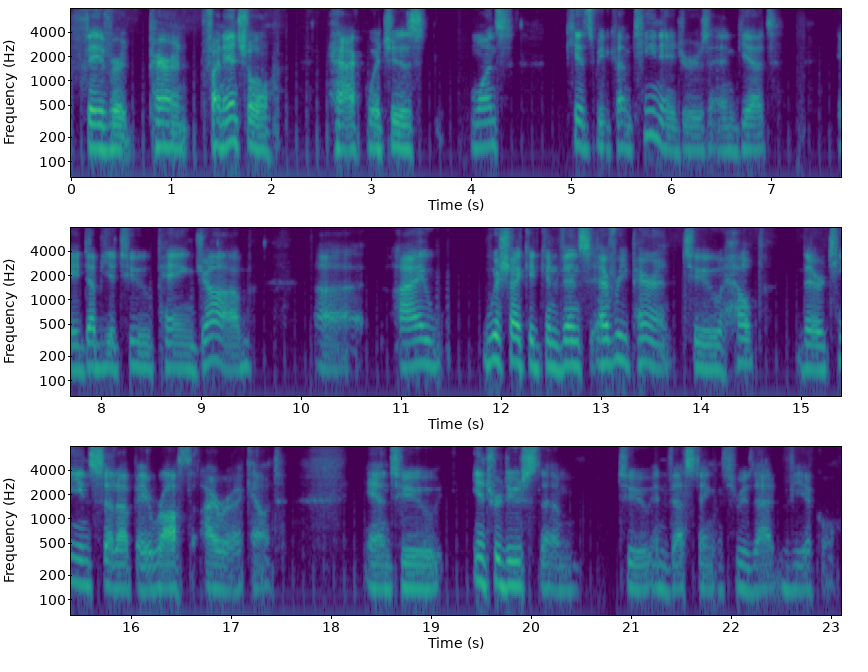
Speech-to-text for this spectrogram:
favorite parent financial hack, which is once kids become teenagers and get a W 2 paying job, uh, I wish I could convince every parent to help their teens set up a Roth IRA account and to introduce them to investing through that vehicle.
